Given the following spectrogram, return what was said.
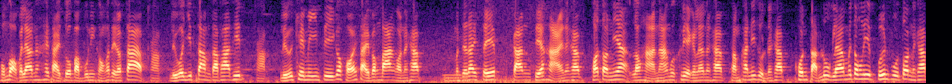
ผมบอกไปแล้วนะให้ใส่ตัวปรับปรุงดินของเกษตรรับทราบ ครับ หรือว่ายิบซ้ำตาพระอาทิตย์ ครับ หรือเคมีอินทรีย์ก็ขอให้ใส่บางๆก่อนนะครับ อืม มันจะได้เซฟการเสียหายนะครับ เพราะตอนเนี้ยเราหาน้ำก็เครียดกันแล้วนะครับสำคัญที่สุดนะครับ คนตัดลูกแล้วไม่ต้องรีบฟื้นฟูต้นนะครับ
